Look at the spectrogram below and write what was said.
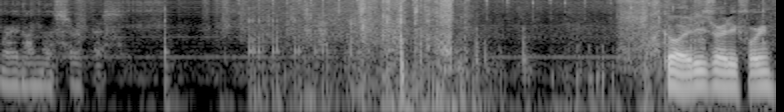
right on the surface. Go ahead, he's ready for you.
